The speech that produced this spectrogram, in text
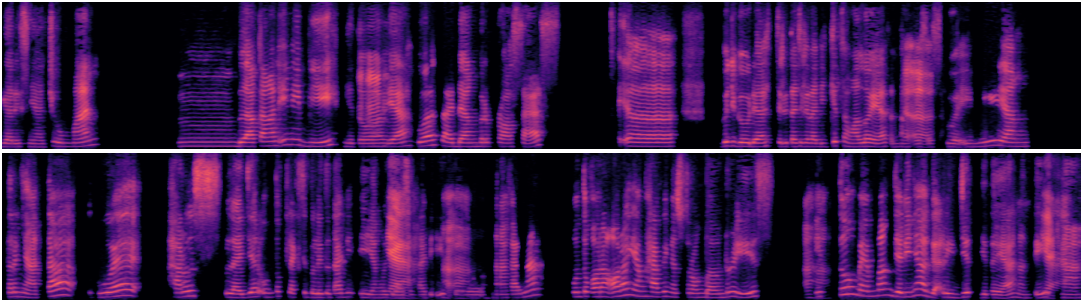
garisnya, cuman mmm, belakangan ini Bi, gitu ya, gue sedang berproses, eee, gue juga udah cerita-cerita dikit sama lo ya, tentang Heeh. proses gue ini yang ternyata gue harus belajar untuk fleksibel itu tadi yang lo Iya, jelasin tadi itu. heeh. Nah, karena untuk orang-orang yang having a strong boundaries, hah. itu memang jadinya agak rigid gitu ya nanti. Iya. Nah,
